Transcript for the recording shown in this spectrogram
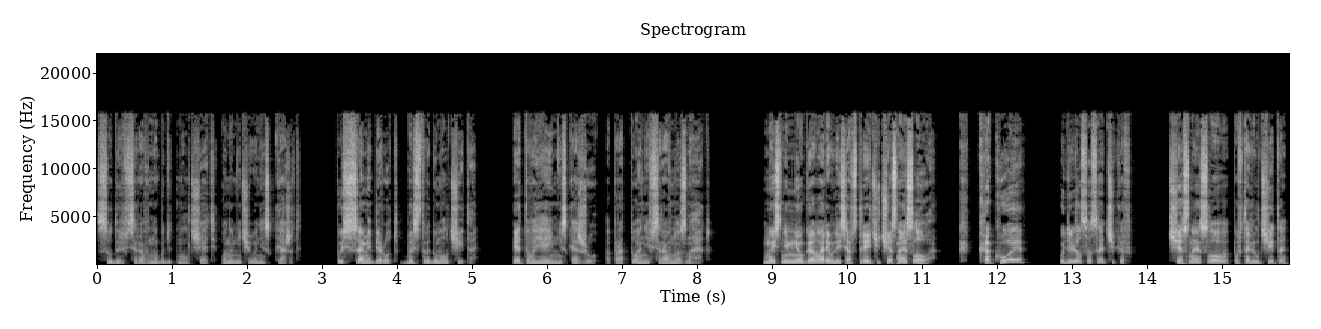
Сударь все равно будет молчать, он им ничего не скажет. Пусть сами берут, быстро думал Чита. Этого я им не скажу, а про то они все равно знают. Мы с ним не уговаривались о встрече, честное слово. Какое? удивился Садчиков. Честное слово, повторил Чита.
